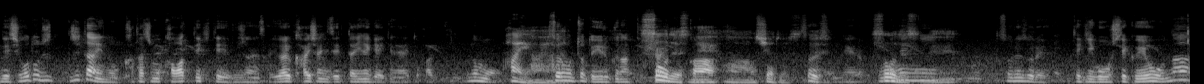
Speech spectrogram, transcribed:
で仕事自体の形も変わってきているじゃないですか。いわゆる会社に絶対いなきゃいけないとかのも、はいはい、はい、それもちょっと緩くなってきたそうりとか。ですね。あおっしゃるとりです、ね、そうですよね。そうですね。それぞれ適合していくような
